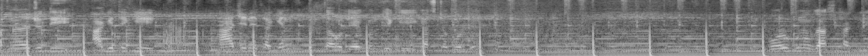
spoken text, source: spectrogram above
আপনারা যদি আগে থেকে না জেনে থাকেন, তাহলে এখন থেকে এই কাজটা করবেন। বড় কোনো গাছ থাকলে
